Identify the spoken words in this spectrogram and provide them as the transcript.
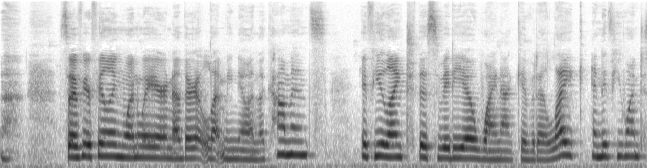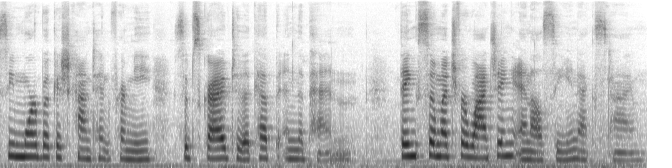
so if you're feeling one way or another, let me know in the comments. If you liked this video, why not give it a like? And if you want to see more bookish content from me, subscribe to The Cup and the Pen. Thanks so much for watching and I'll see you next time.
